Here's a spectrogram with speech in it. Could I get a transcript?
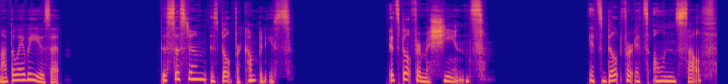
not the way we use it. The system is built for companies. It's built for machines. It's built for its own self.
